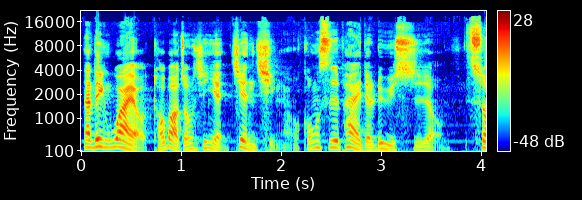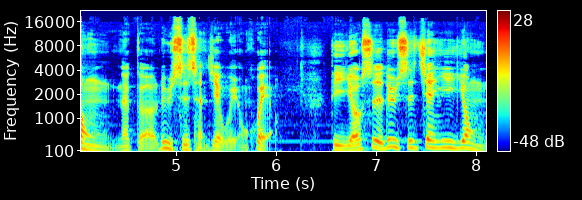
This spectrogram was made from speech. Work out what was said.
那另外哦，投保中心也建请哦，公司派的律师哦，送那个律师惩戒委员会哦。理由是律师建议用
